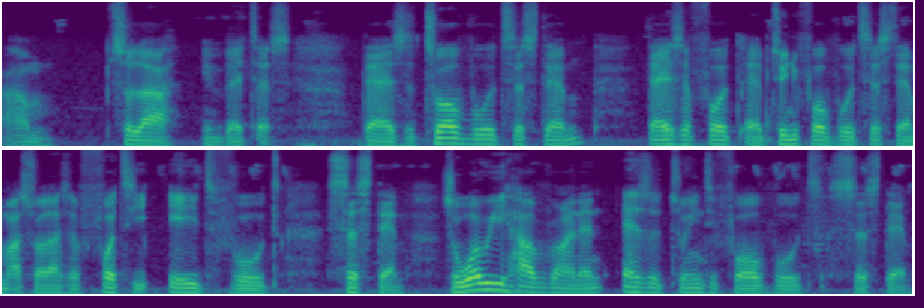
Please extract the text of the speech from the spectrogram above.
um, solar inverters. There's a 12 volt system there is a 24 volt system as well as a 48 volt system. So what we have running is a 24 volt system.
